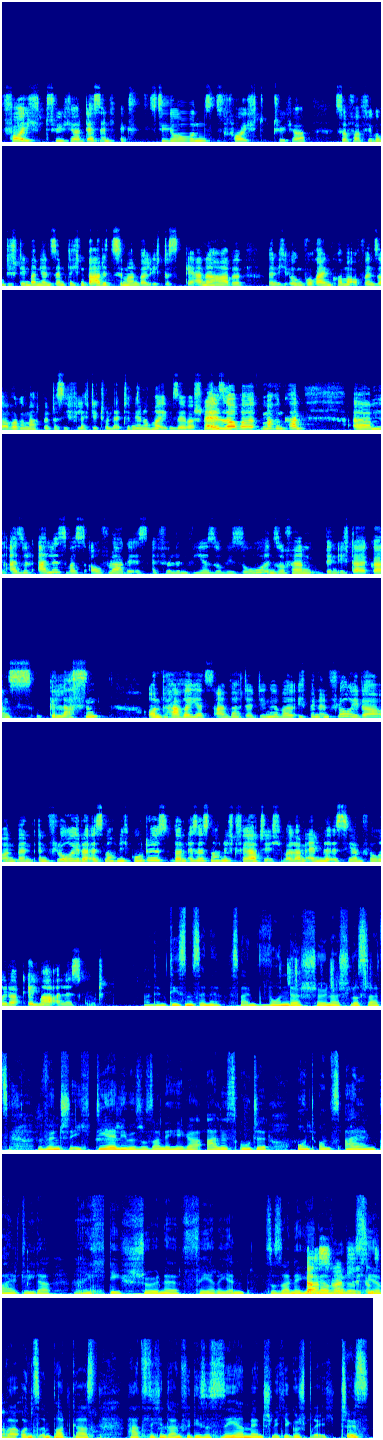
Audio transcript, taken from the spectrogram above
Feuchttücher, Desinfektionsfeuchttücher zur Verfügung. Die stehen bei mir in sämtlichen Badezimmern, weil ich das gerne habe wenn ich irgendwo reinkomme, auch wenn sauber gemacht wird, dass ich vielleicht die Toilette mir nochmal eben selber schnell sauber machen kann. Ähm, also alles, was Auflage ist, erfüllen wir sowieso. Insofern bin ich da ganz gelassen und harre jetzt einfach der Dinge, weil ich bin in Florida. Und wenn in Florida es noch nicht gut ist, dann ist es noch nicht fertig, weil am Ende ist hier in Florida immer alles gut. Und in diesem Sinne, das war ein wunderschöner Schlusssatz, wünsche ich dir, liebe Susanne Heger, alles Gute und uns allen bald wieder richtig schöne Ferien. Susanne Heger das war das hier bei uns im Podcast. Herzlichen Dank für dieses sehr menschliche Gespräch. Tschüss.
